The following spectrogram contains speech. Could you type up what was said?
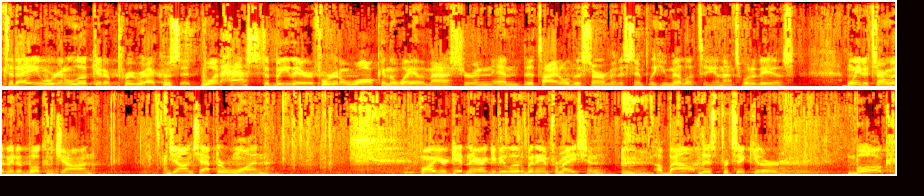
Today we're going to look at a prerequisite. What has to be there if we're going to walk in the way of the Master? And, and the title of the sermon is simply humility, and that's what it is. I want you to turn with me to the book of John, John chapter 1. While you're getting there, I'll give you a little bit of information about this particular book.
